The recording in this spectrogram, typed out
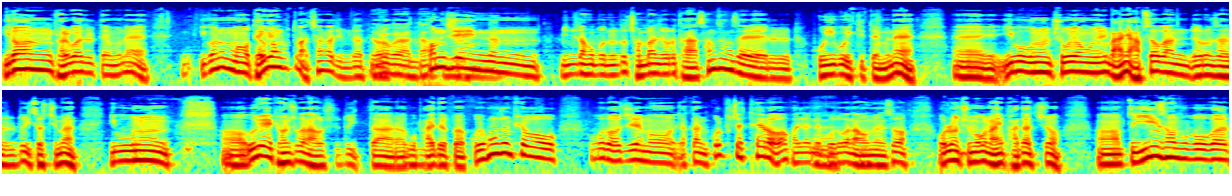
이런 결과들 때문에 이거는 뭐 대구 영국도 마찬가지입니다. 열어봐야 한다. 험지에 있는 민주당 후보들도 전반적으로 다 상승세를 보이고 있기 때문에 에, 이 부분은 주호영 의원이 많이 앞서간 여론사들도 있었지만 이 부분은 어, 의외의 변수가 나올 수도 있다라고 봐야 될 것 같고요. 홍준표 후보도 어제 뭐 약간 골프채 테러 관련된 네. 보도가 나오면서 언론 주목을 많이 받았죠. 어, 아무튼 이인선 후보가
